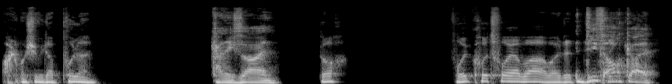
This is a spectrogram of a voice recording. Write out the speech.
Oh, ich muss schon wieder pullern. Kann nicht sein. Doch. Voll kurz vorher war, aber das Die ist auch geil.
